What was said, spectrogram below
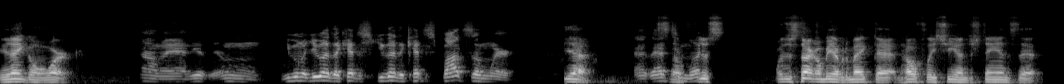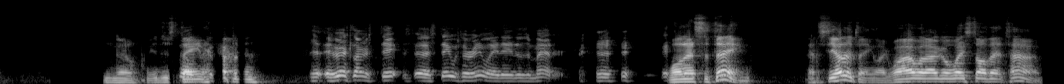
It ain't gonna work. oh man, you- mm, gonna you're gonna have to catch gonna have to catch a spot somewhere. Yeah. That- That's So too much. Just we're just not going to be able to make that, and hopefully she understands that. You know, it just Well, ain't happening. If as long as stay, uh, stay with her anyway, then it doesn't matter. Well, that's the thing. That's the other thing. Like, why would I go waste all that time?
